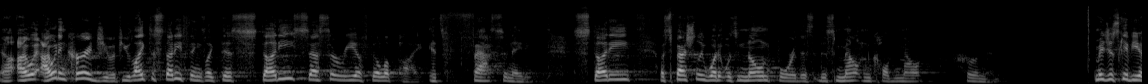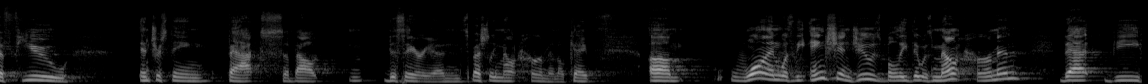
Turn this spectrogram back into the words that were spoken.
Now, I, w- I would encourage you, if you like to study things like this, study Caesarea Philippi. It's fascinating. Study, especially what it was known for, this, this mountain called Mount Hermon. Let me just give you a few interesting facts about this area, and especially Mount Hermon, okay? Um, one was the ancient Jews believed it was Mount Hermon that the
